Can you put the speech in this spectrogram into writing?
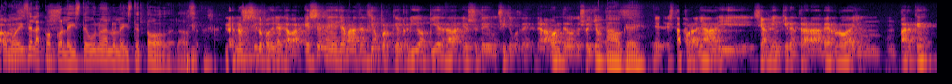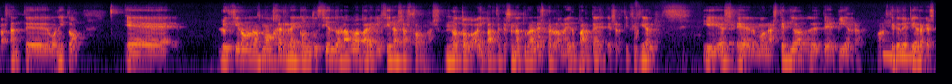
como dice la Coco, leíste uno, ya lo leíste todo, ¿verdad? no, sé si lo podría acabar. Ese me llama la atención porque el río Piedra es de un sitio pues, de, Aragón, de donde soy yo. Ah, ok. Eh, está por allá y si alguien quiere entrar a verlo, hay un, un parque bastante bonito. Eh, lo hicieron unos monjes reconduciendo el agua para que hiciera esas formas. No todo, hay partes que son naturales, pero la mayor parte es artificial. y es el monasterio de, Piedra, monasterio de Piedra que es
